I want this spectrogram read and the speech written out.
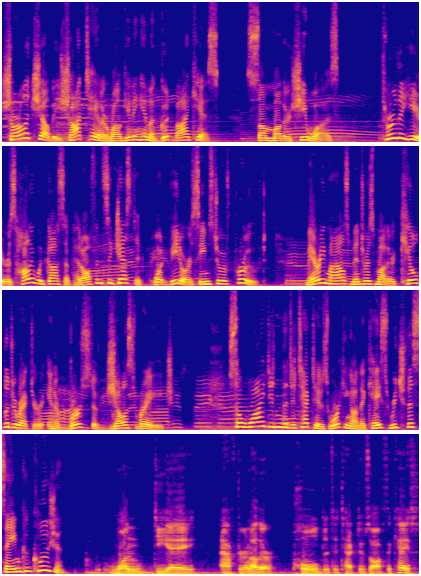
Charlotte Shelby shot Taylor while giving him a goodbye kiss. Some mother she was. Through the years, Hollywood gossip had often suggested what Vidor seems to have proved. Mary Miles Minter's mother killed the director in a burst of jealous rage. So why didn't the detectives working on the case reach the same conclusion? One DA after another pulled the detectives off the case.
